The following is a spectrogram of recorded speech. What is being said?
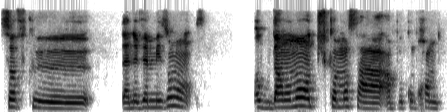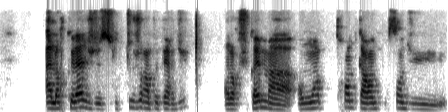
Sauf que La Neuvième Maison, au bout d'un moment, tu commences à un peu comprendre. Alors que là, je suis toujours un peu perdue. Alors, je suis quand même à au moins 30-40% du,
